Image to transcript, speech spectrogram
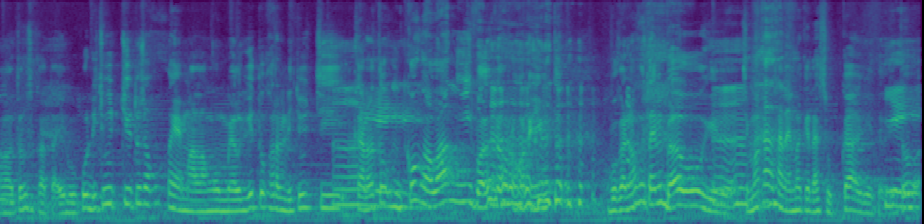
Oh, terus kata ibuku dicuci. Terus aku kayak malah ngomel gitu karena dicuci. Oh, karena iya, tuh iya. engkau nggak wangi padahal orang-orang itu bukan wangi tapi bau gitu. Cuma kan karena emang kita suka gitu. Iya, itu iya,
